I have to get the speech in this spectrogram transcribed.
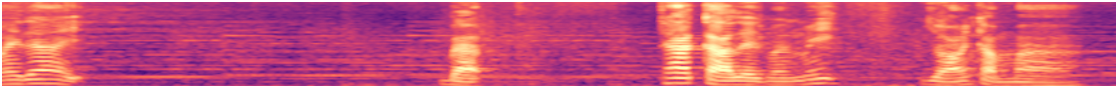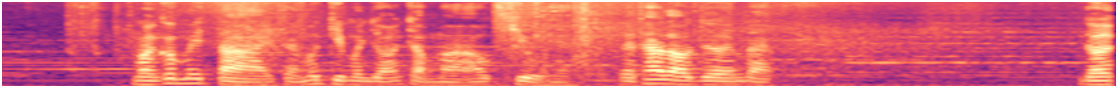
ไม่ได้ แบบถ้ากาเลนมันไม่ย้อนกลับมา มันก็ไม่ตายแต่เมื่อกี้มันย้อนกลับมาเอาคิวเนี่ยแต่ถ้าเราเดินแบบ เดิน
